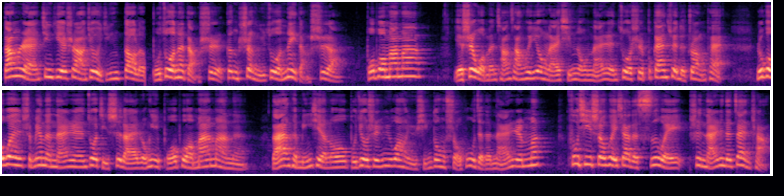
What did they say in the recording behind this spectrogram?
当然境界上就已经到了不做那档事，更胜于做那档事啊。婆婆妈妈也是我们常常会用来形容男人做事不干脆的状态。如果问什么样的男人做起事来容易婆婆妈妈呢？答案很明显喽，不就是欲望与行动守护者的男人吗？父系社会下的思维是男人的战场，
